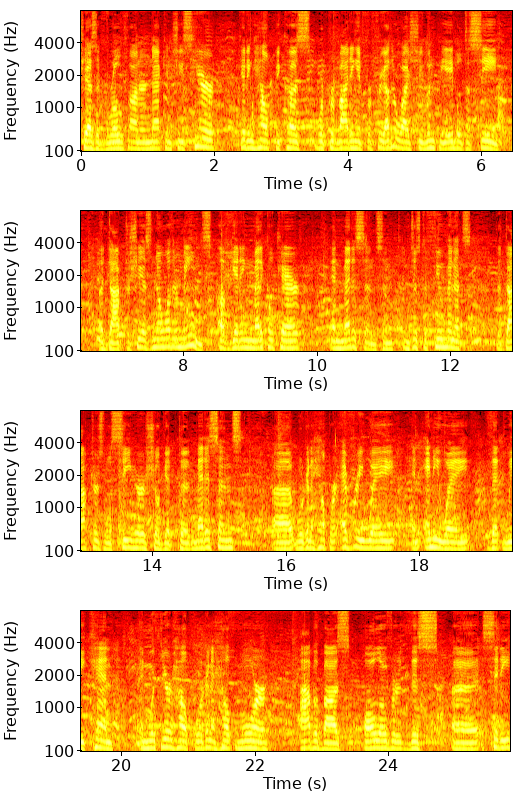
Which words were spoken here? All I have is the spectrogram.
She has a growth on her neck, and she's here getting help because we're providing it for free. Otherwise, she wouldn't be able to see a doctor. She has no other means of getting medical care and medicines. And in just a few minutes, the doctors will see her. She'll get the medicines. Uh, we're going to help her every way and any way that we can. And with your help, we're going to help more Ababas all over this uh, city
